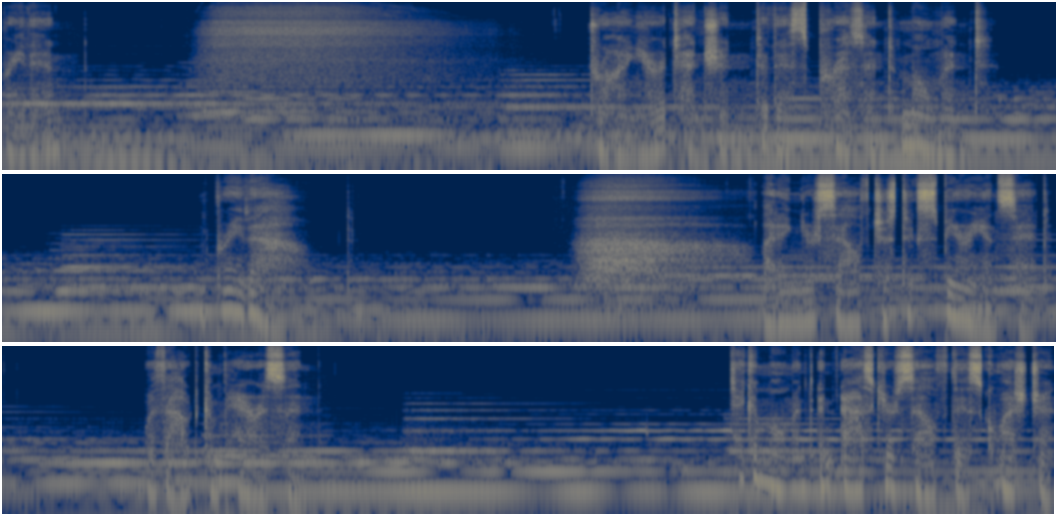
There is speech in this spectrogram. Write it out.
Breathe in. Drawing your attention to this present moment. Breathe out. Letting yourself just experience it without comparison. Take a moment and ask yourself this question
